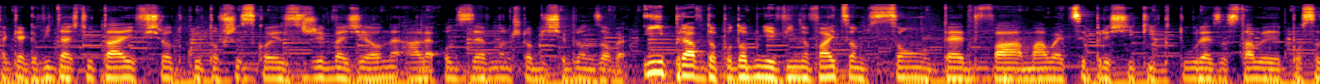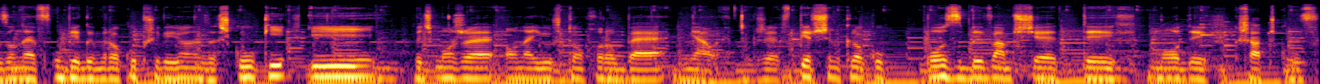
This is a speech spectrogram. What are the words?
tak jak widać tutaj w środku to wszystko jest żywe, zielone, ale od zewnątrz robi się brązowe. I prawdopodobnie winowajcą są te dwa małe cyprysiki, które zostały posadzone w ubiegłym roku, przywiezione ze szkółki i być może one już tą chorobę miały. Także w pierwszym kroku pozbywam się tych młodych krzaczków,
